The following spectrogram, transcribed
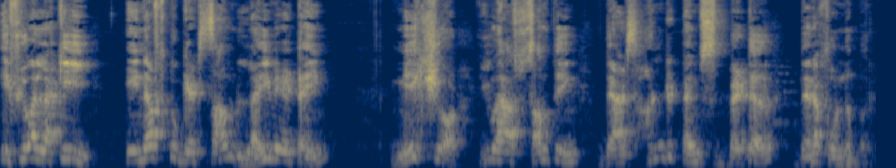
If you are lucky enough to get some live airtime, make sure you have something that's 100 times better than a phone number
